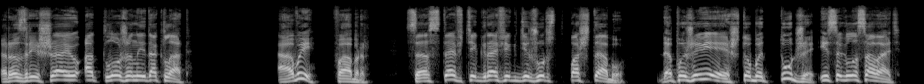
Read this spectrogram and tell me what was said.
разрешаю отложенный доклад. А вы, Фабр, составьте график дежурств по штабу. Да поживее, чтобы тут же и согласовать.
